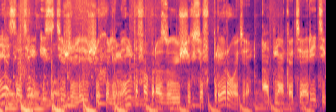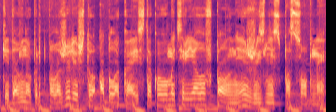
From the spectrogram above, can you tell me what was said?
Свинец – один из тяжелейших элементов, образующихся в природе. Однако теоретики давно предположили, что облака из такого материала вполне жизнеспособны.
